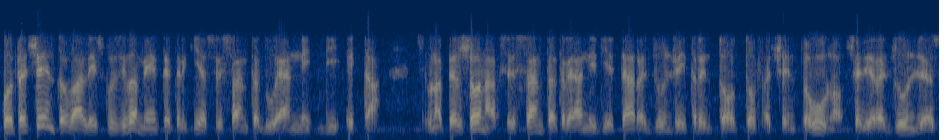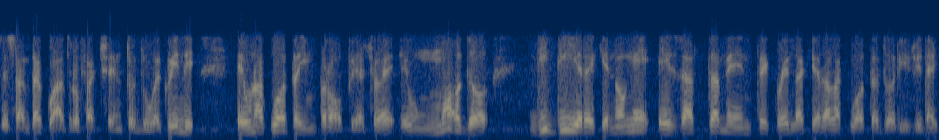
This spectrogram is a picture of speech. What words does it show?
quota 100 vale esclusivamente per chi ha 62 anni di età. Se una persona a 63 anni di età raggiunge i 38 fa 101, se li raggiunge a 64 fa 102, quindi è una quota impropria, cioè è un modo di dire che non è esattamente quella che era la quota d'origine.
